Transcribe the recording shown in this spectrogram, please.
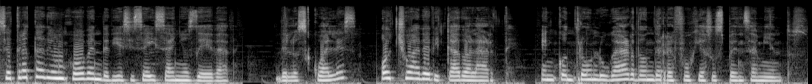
Se trata de un joven de 16 años de edad, de los cuales 8 ha dedicado al arte. Encontró un lugar donde refugia sus pensamientos.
